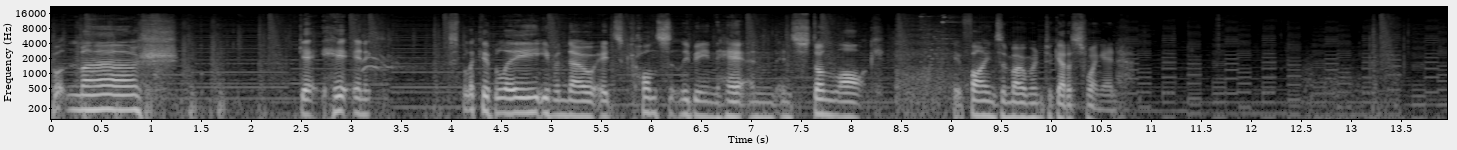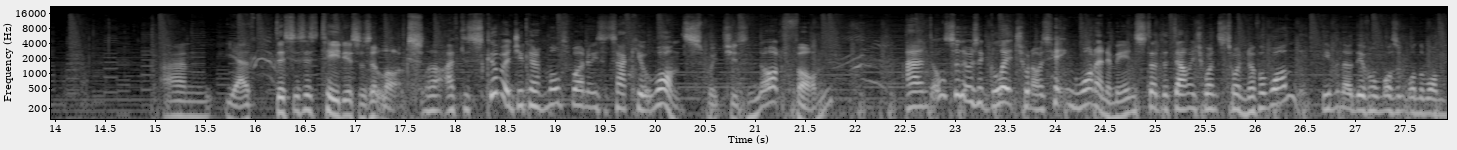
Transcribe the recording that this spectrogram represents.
Button mash. Get hit inexplicably, even though it's constantly being hit and in stun lock. It finds a moment to get a swing in. And yeah, this is as tedious as it looks. Well, I've discovered you can have multiple enemies attack you at once, which is not fun. And also there was a glitch when I was hitting one enemy, instead the damage went to another one, even though the other one wasn't one the one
